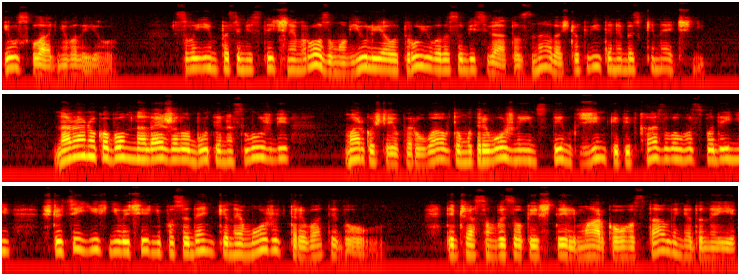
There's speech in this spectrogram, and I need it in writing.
і ускладнювали його. Своїм песимістичним розумом Юлія отруювала собі свято, знала, що квіти не безкінечні. На ранок обом належало бути на службі. Марко ще й оперував, тому тривожний інстинкт жінки підказував господині, що ці їхні вечірні посиденьки не можуть тривати довго. Тим часом високий штиль Маркового ставлення до неї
